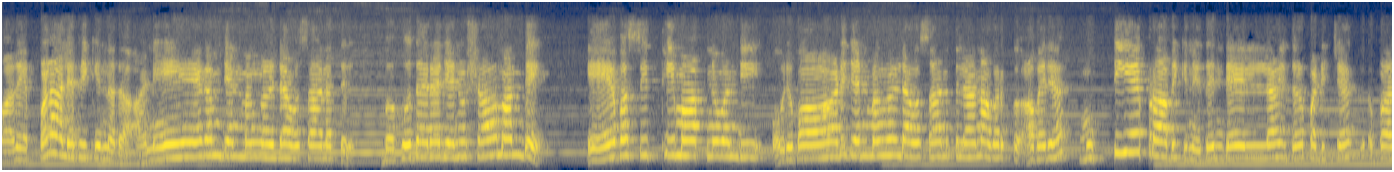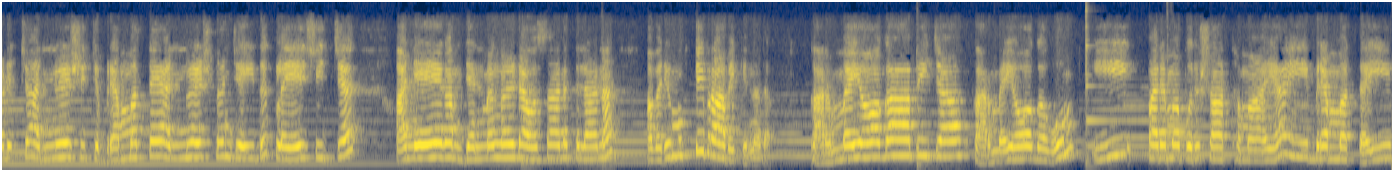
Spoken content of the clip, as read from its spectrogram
അത് എപ്പോഴാ ലഭിക്കുന്നത്? അനേകം ജന്മങ്ങളുടെ അവസാനത്തിൽ. ബഹുതര ജനുഷാം അന്തേ ഏവസിദ്ധിമാപ്നുവന്തി ഒരുപാട് ജന്മങ്ങളുടെ അവസാനത്തിലാണ് അവർക്ക് അവർ മുക്തിയെ പ്രാപിക്കുന്നത്. ഇതിന്റെ എല്ലാം ഇത് പഠിച്ച് പഠിച്ച് അന്വേഷിച്ച് ബ്രഹ്മത്തെ അന്വേഷണം ചെയ്ത് ക്ലേശിച്ച് അനേകം ജന്മങ്ങളുടെ അവസാനത്തിലാണ് അവർ മുക്തി പ്രാപിക്കുന്നത്. കർമ്മയോഗാഭിജ കർമ്മയോഗവും ഈ പരമപുരുഷാർത്ഥമായ ഈ ബ്രഹ്മത്തെ ഈ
